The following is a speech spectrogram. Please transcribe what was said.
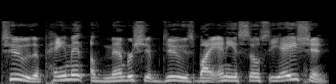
Two, the payment of membership dues by any association.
